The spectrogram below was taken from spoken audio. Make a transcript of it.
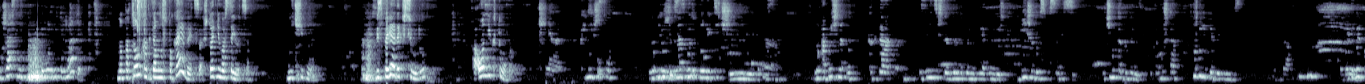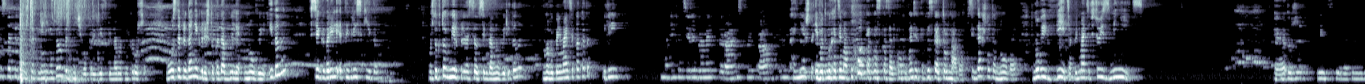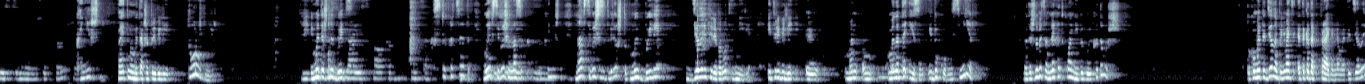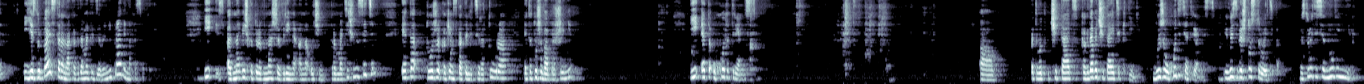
ужасный, это может быть торнадо, но потом, когда он успокаивается, что от него остается? Ничего. Беспорядок всюду, а он никто. Конечно. Но у нас будут новые течения. Но обычно, вот, когда, извините, что я говорю такую неприятную вещь, бежи был спасались. Почему так говорить? Потому что кто были первые коммунисты? Это будет устное предание. Кстати, я не хотела говорить ничего про еврейский народ нехороший. Но устное предание говорит, что когда были новые идолы, все говорили, это еврейские идолы. Потому что кто в мир приносил всегда новые идолы? Но ну, вы понимаете, как это? Евреи. Они хотели бы иметь равенство и право. Конечно. И вот мы хотим обход, как вы сказали, как, как вы сказали, торнадо. Всегда что-то новое. Новый ветер, понимаете, все изменить. Это уже, в принципе, в этом есть что-то хорошее. Конечно. Поэтому мы также привели Туру в мир. И мы должны быть... Сто процентов. Мы Всевышний нас... Конечно. Нас Всевышний сотворил, чтобы мы были... Делали переворот в мире. И привели э, монотеизм и духовность в мир. Мы должны быть Амлехат Куани, Бегуй Кадош. Только мы это делаем, понимаете, это когда правильно мы это делаем. И есть другая сторона, когда мы это делаем неправильно, И одна вещь, которая в наше время, она очень травматична с этим, это тоже, как я вам сказала, литература, это тоже воображение. И это уход от реальности. А, это вот читать, когда вы читаете книги, вы же уходите от реальности. И вы себе что строите? Вы строите себе новый мир.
